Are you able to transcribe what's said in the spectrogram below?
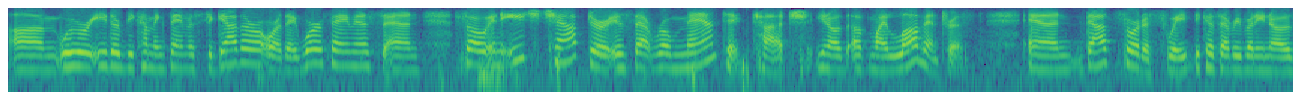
um, we were either becoming famous together or they were famous, and so in each chapter is that romantic touch, you know, of my love interest, and that's sort of sweet because everybody knows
